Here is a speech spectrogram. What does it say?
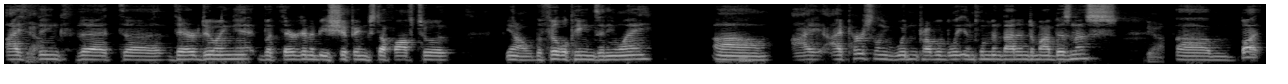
I yeah. think that uh, they're doing it, but they're going to be shipping stuff off to, a, you know, the Philippines anyway. Mm-hmm. Um, I I personally wouldn't probably implement that into my business. Yeah. Um, but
